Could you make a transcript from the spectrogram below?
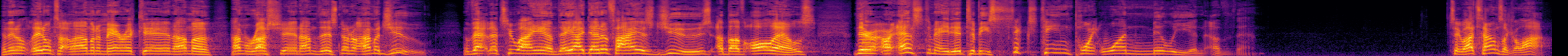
And they don't they don't talk, I'm an American, I'm a I'm Russian, I'm this. No, no, I'm a Jew. That, that's who I am. They identify as Jews above all else. There are estimated to be 16.1 million of them. say, well, that sounds like a lot.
